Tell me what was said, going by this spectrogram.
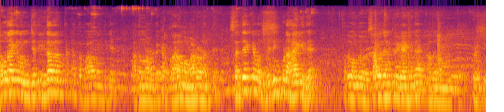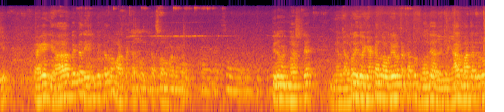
ಅವರಾಗಿ ನಮ್ಮ ಜೊತೆಗೆ ಇದ್ದಾರೆ ಅಂತಕ್ಕಂಥ ಭಾವನೆಯೊಂದಿಗೆ ಅದನ್ನು ನಾವು ಬೇಕಾದ್ರೆ ಪ್ರಾರಂಭ ಮಾಡೋಣಂತೆ. ಸದ್ಯಕ್ಕೆ ಒಂದು ಮೀಟಿಂಗ್ ಕೂಡ ಆಗಿದೆ. ಅದು ಒಂದು ಸಾರ್ವಜನಿಕರಿಗಾಗಿನೇ ಅದು ನಾವು ಬಿಡ್ತೀವಿ. ಹಾಗಾಗಿ ಯಾರು ಬೇಕಾದ್ರೆ ಎಲ್ಲಿ ಬೇಕಾದರೂ ಮಾಡ್ತಕ್ಕಂಥ ಒಂದು ಕೆಲಸವನ್ನು ಮಾಡೋಣ ಪಿರಮಿಡ್ ಮಾಸ್ಟ್ರೇ ನೀವೆಲ್ಲರೂ ಇದ್ರಾಗ ಯಾಕಂದ್ರೆ ಅವ್ರು ಹೇಳ್ತಕ್ಕಂಥದ್ದು ಒಂದೇ ಅದು. ಯಾರು ಮಾತಾಡಿದ್ರು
